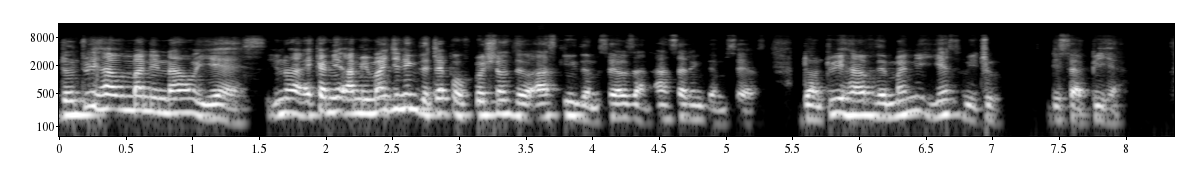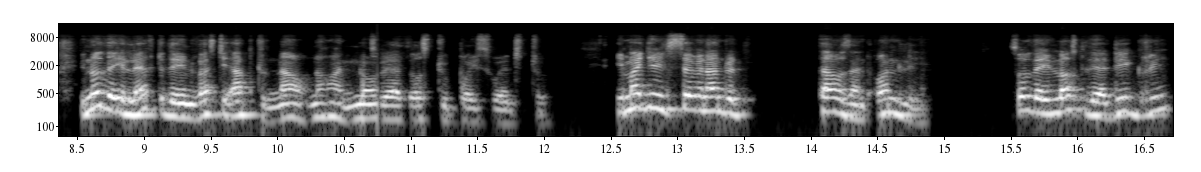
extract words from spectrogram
Don't we have money now? Yes. You know, I can I'm imagining the type of questions they were asking themselves and answering themselves. Don't we have the money? Yes, we do. Disappear. You know, they left the university up to now. No one knows where those two boys went to. Imagine 700,000 only. So they lost their degree,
